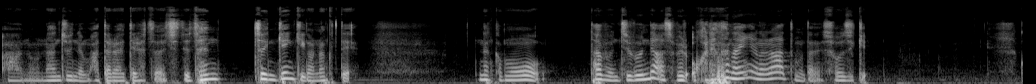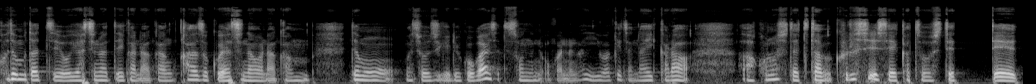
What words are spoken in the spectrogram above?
あの何十年も働いてる人たちって全然元気がなくてなんかもう多分自分で遊べるお金がないんやろなと思ったね正直。子供たちを養っていかなあかん家族を養わなあかんでも、まあ、正直旅行会社ってそんなにお金がいいわけじゃないからあこの人たち多分苦しい生活をしてって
